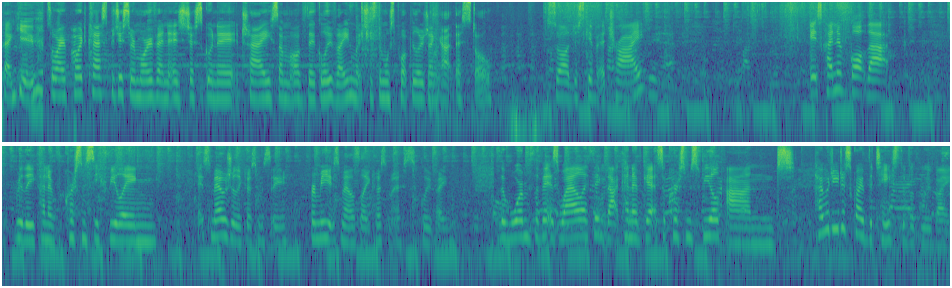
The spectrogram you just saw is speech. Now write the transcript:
thank you. So our podcast producer Morven is just going to try some of the Glühwein, which is the most popular drink at this stall. So I'll just give it a try. It's kind of got that really kind of Christmassy feeling. It smells really Christmassy. For me, it smells like Christmas Glühwein. The warmth of it as well, I think that kind of gets a Christmas feel. And how would you describe the taste of a Glühwein?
